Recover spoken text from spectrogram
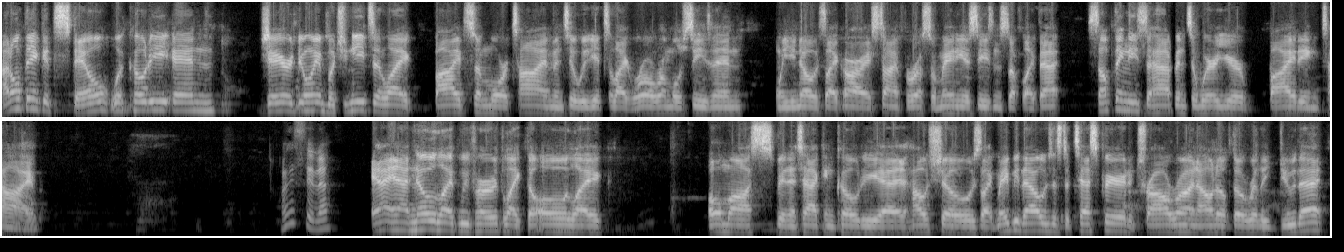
I don't think it's stale what Cody and Jey are doing, but you need to like bide some more time until we get to like Royal Rumble season when you know it's like, all right, it's time for WrestleMania season, stuff like that. Something needs to happen to where you're biding time. I can see that. and I, and I know like we've heard like the old like Omos been attacking Cody at house shows. Like maybe that was just a test period, a trial run. I don't know if they'll really do that.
